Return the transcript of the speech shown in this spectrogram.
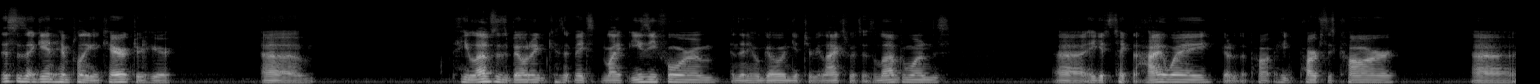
this is again him playing a character here um he loves his building because it makes life easy for him and then he'll go and get to relax with his loved ones. Uh, he gets to take the highway go to the he parks his car. Uh,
